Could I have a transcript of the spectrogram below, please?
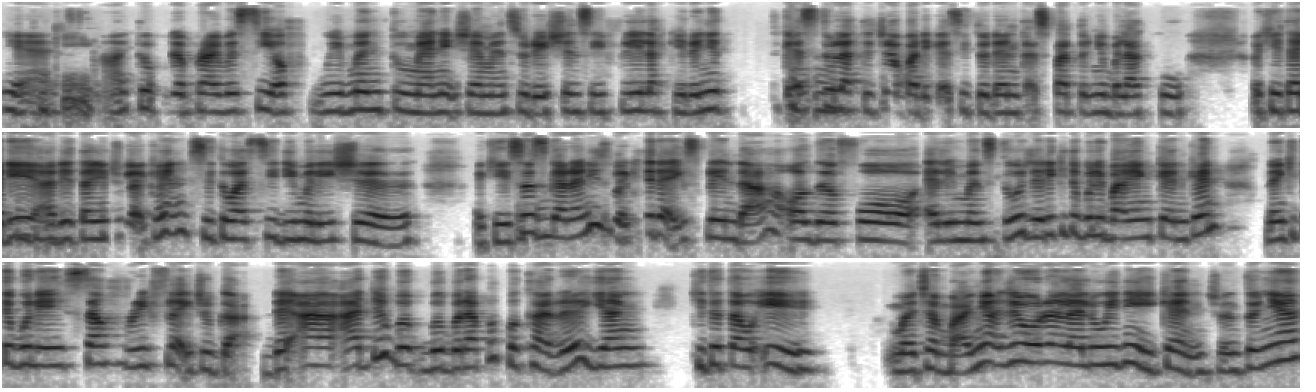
Yes, okay. uh, itu the privacy of women to manage their menstruation safely lah kiranya Dekat situ lah tercabar dekat situ dan tak sepatutnya berlaku. Okay tadi mm-hmm. ada tanya juga kan situasi di Malaysia. Okay so mm-hmm. sekarang ni sebab kita dah explain dah all the four elements tu. Jadi kita boleh bayangkan kan dan kita boleh self-reflect juga. There are, ada be- beberapa perkara yang kita tahu eh macam banyak je orang lalu ini kan. Contohnya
